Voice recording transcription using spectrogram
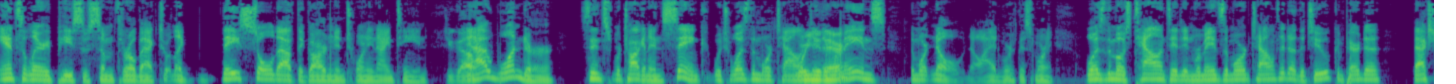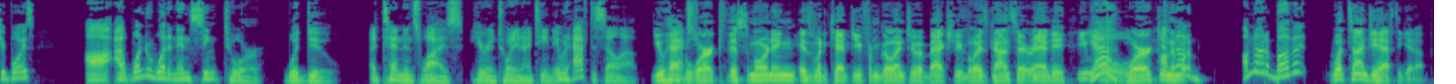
ancillary piece of some throwback tour. Like they sold out the Garden in 2019. Did you go? And I wonder, since we're talking NSYNC, which was the more talented, Were you and there? remains the more. No, no, I had work this morning. Was the most talented and remains the more talented of the two compared to Backstreet Boys. Uh, I wonder what an NSYNC tour would do attendance wise here in 2019. It would have to sell out. You had Backstreet- work this morning is what kept you from going to a Backstreet Boys concert, Randy? You Yeah. old. work in I'm the not, mo- ab- I'm not above it. What time do you have to get up?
